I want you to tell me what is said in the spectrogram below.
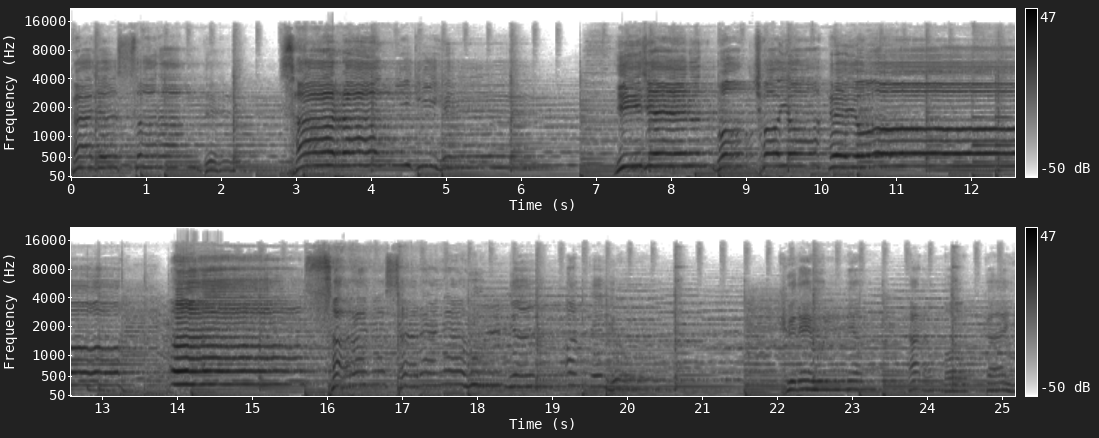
가져선 안될 사랑이기에 이제는 멈춰야 해요 그대 울면 나는 못 가요?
